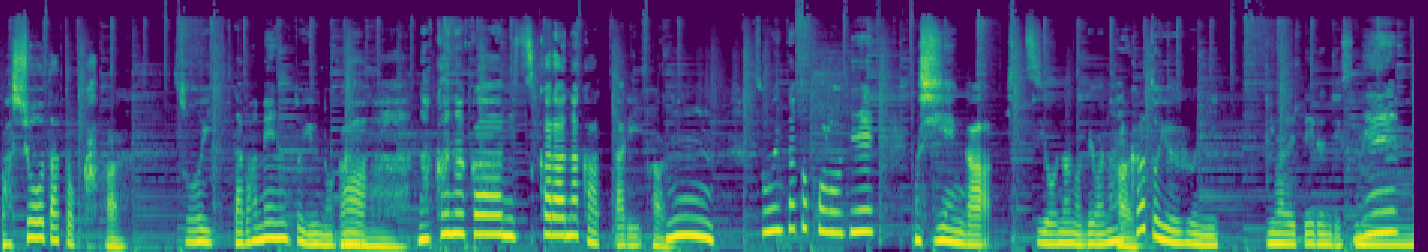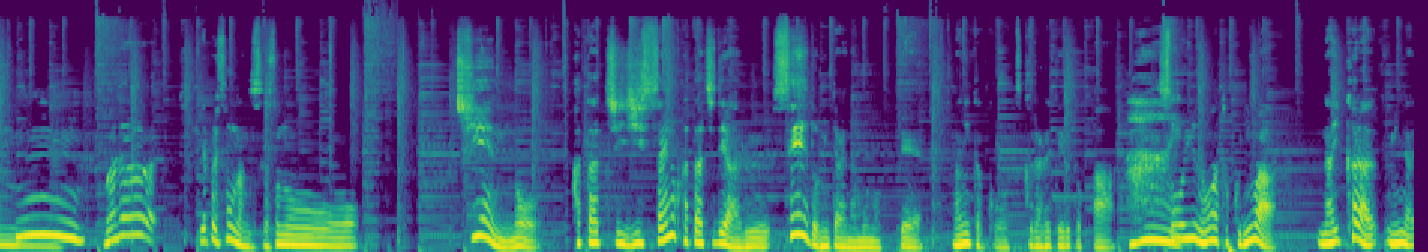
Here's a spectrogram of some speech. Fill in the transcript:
場所だとか、はい。そういった場面というのが、なかなか見つからなかったり、はい。うん、そういったところでまあ支援が必要なのではないかというふうに言われているんですね。ううんん。まだ、やっぱりそうなんですか、その、支援の形、実際の形である制度みたいなものって何かこう作られているとか、はい、そういうのは特にはないから、みんな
